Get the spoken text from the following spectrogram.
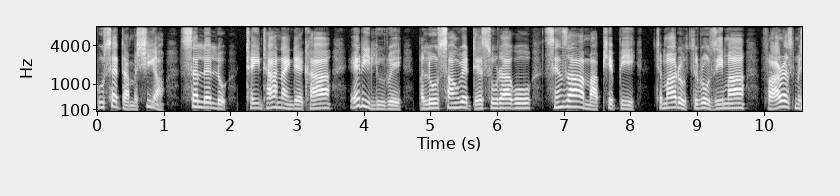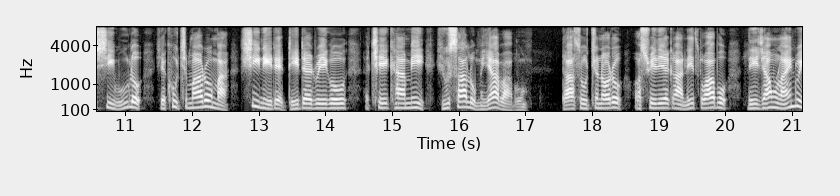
ကူးစက်တာမရှိအောင်ဆက်လက်လို့ထိန်ထားနိုင်တဲ့အခါအဲ့ဒီလူတွေဘလို့ဆောင်ရွက်တယ်ဆိုတာကိုစဉ်းစားရမှာဖြစ်ပြီးကျမတို့သူတို့ဈေးမှာ virus မရှိဘူးလို့ယခုကျမတို့မှာရှိနေတဲ့ data တွေကိုအခြေခံပြီးယူဆလို့မရပါဘူး။ဒါဆိုကျွန်တော်တို့ Australia ကနေသွားဖို့လေကြောင်းလိုင်းတွေ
